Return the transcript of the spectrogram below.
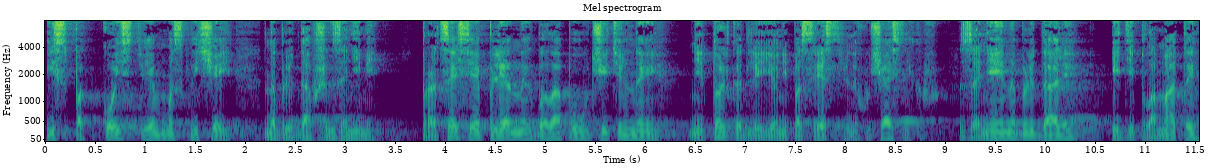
и спокойствием москвичей, наблюдавших за ними. Процессия пленных была поучительной не только для ее непосредственных участников. За ней наблюдали и дипломаты,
